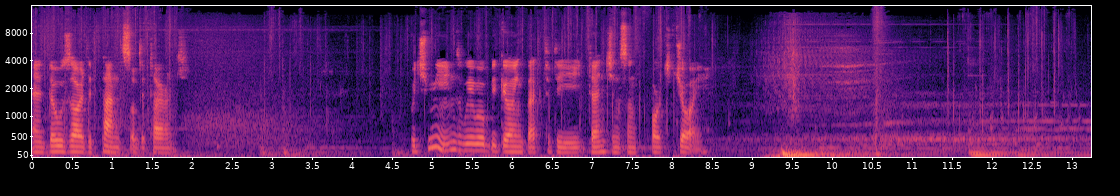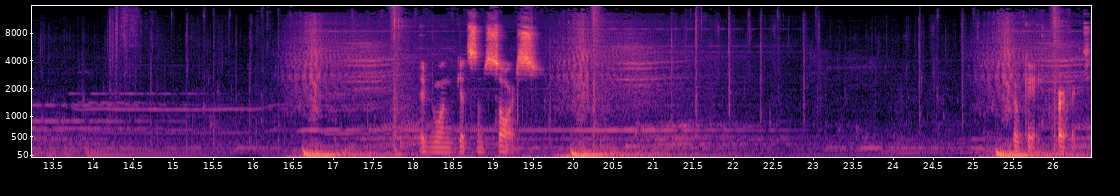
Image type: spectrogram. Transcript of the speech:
And those are the pants of the tyrant. Which means we will be going back to the dungeons on Fort Joy. Everyone gets some source. Okay, perfect.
